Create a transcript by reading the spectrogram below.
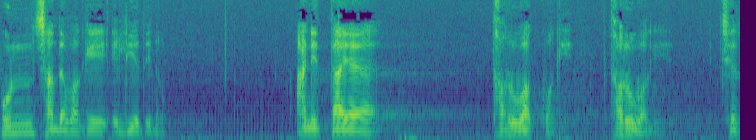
පුන් සඳ වගේ එලිය දෙනු. අනිත් අය තරුවක් වගේ තරු වගේ. චෙර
